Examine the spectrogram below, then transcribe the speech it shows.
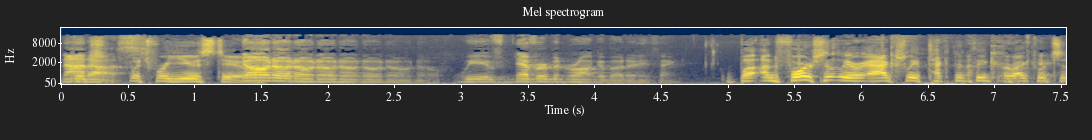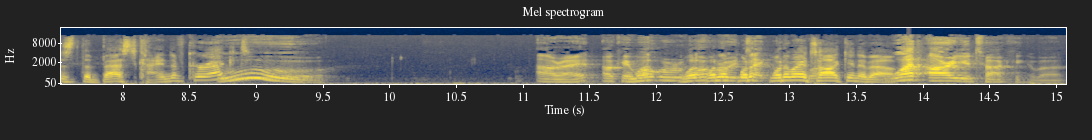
not which, us. which we're used to. no, no, no, no, no, no, no, no. We've never been wrong about anything. But unfortunately, we're actually technically correct, Okay. which is the best kind of correct. Ooh. All right. Okay. What, were, what- what, what- were we what- what am I talking about? What are you talking about?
